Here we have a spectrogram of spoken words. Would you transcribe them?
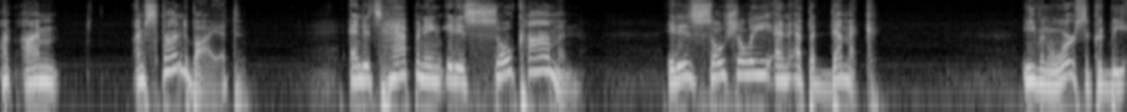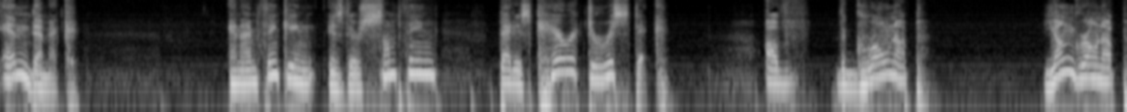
I'm I'm I'm stunned by it. And it's happening, it is so common. It is socially an epidemic. Even worse, it could be endemic. And I'm thinking, is there something that is characteristic of the grown up, young grown up,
